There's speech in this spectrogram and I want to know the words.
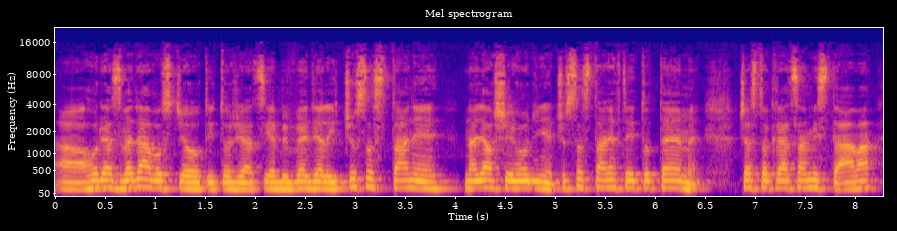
a horia zvedavosťou títo žiaci, aby vedeli, čo sa stane na ďalšej hodine, čo sa stane v tejto téme. Častokrát sa mi stáva,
